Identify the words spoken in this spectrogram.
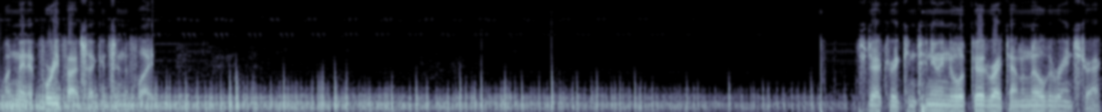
One minute, 45 seconds into flight. Trajectory continuing to look good right down the middle of the range track.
